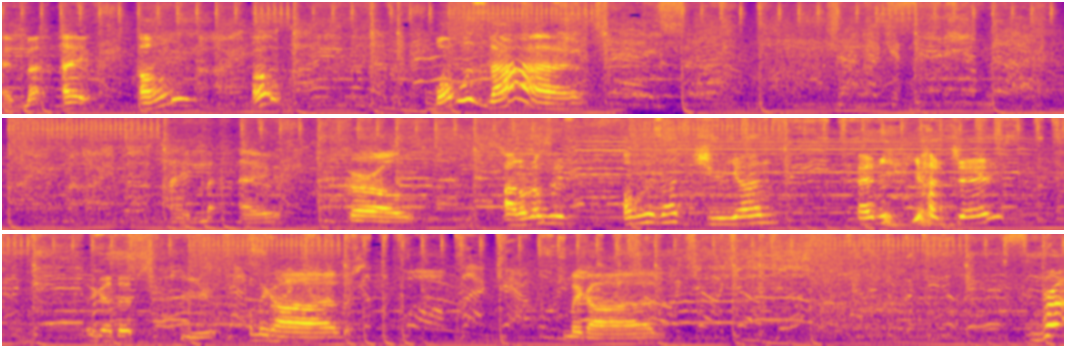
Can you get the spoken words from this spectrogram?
I, I, oh, oh, what was that? I'm a girl. I don't know who. Oh, is that Juyeon and Hyunjae? Look at that cute. Oh my god. Oh my god. Bruh!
